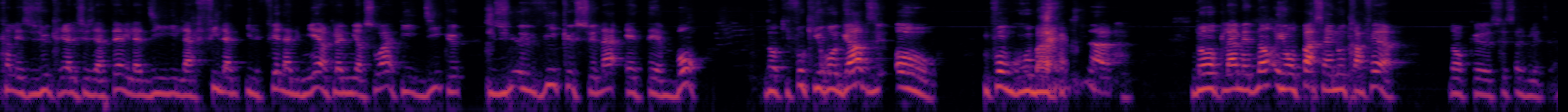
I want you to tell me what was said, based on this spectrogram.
quand les yeux créa les cieux et la terre, il a dit, il, a fait la, lumière, que la lumière soit, puis il dit que Dieu vit que cela était bon. Donc, il faut qu'il regarde, oh, ils font gros bagage. Donc là, maintenant, et on passe à une autre affaire. Donc, euh, c'est ça que je voulais dire.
